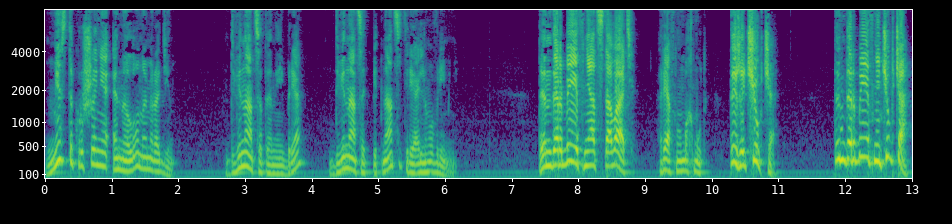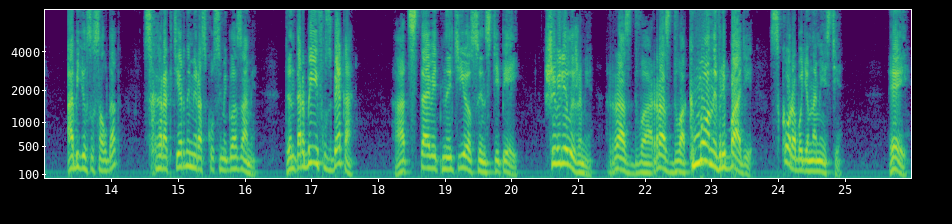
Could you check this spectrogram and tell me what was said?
Место крушения НЛО номер один. 12 ноября, 12.15 реального времени. «Тендербиев не отставать!» — рявкнул Махмуд. «Ты же Чукча!» «Тендербиев не Чукча!» — обиделся солдат с характерными раскосыми глазами. «Тендербиев узбека!» «Отставить нытье, сын степей! Шевели лыжами! Раз-два, раз-два, кмон, эврибади! Скоро будем на месте. Эй,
